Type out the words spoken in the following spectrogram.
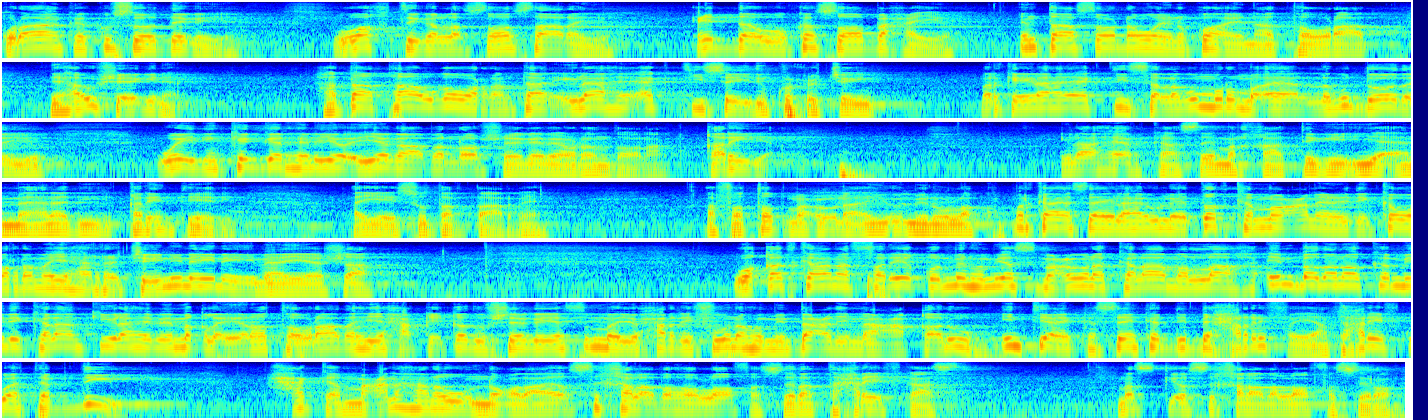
Qur'aanka ku soo degaya wakhtiga la soo saarayo cidda uu ka soo baxayo. Intaasoo dhan waynu ku haynaa towraad dee ha u sheegina haddaad taa uga warantaan ilaahay agtiisa idinku xujayn. Marka ilaahay agtiisa lagu murma lagu doodayo way idinka garheliyo iyagaaba noo sheegay bay odhan doonaan. Qariya. Ilaa heerkaasay markhaatigii iyo ammaanadii qarinteedii ayay isu dardaarmeen. Afa tadmacuuna an yu'minuu lakum. Markaasaa ilahay u leey dadka noocan aan idinka warramaya ha rajaynina inay imaan yeeshaan waqad kaana fariiqun minhum yasmacuuna kalaam allah in badanoo ka midi kalaamkii ilaahay bay maqlayeenoo towraadah iyo xaqiiqadu sheegaya uma yuxarifuunahu min bacdi maa caqaluuh intii ay kaseen kadib bay xarifayaan taxriifku waa tabdiil xagga macnahana wuu noqdaayo si khaladahoo loo fasiro taxriifkaas naskioo si khalada loo fasiro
